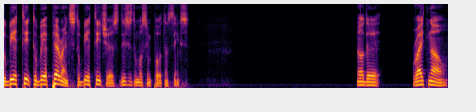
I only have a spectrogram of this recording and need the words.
to be a to be a parents, to be a teachers, this is the most important things. Now the right now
